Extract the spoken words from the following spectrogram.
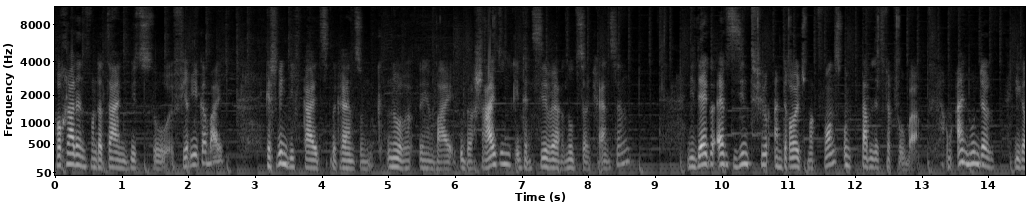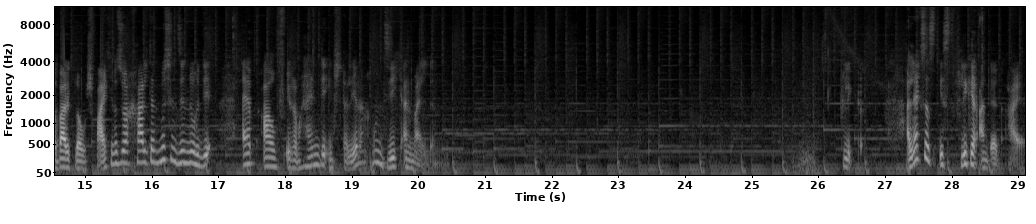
Hochladen von Dateien bis zu 4 GB, Geschwindigkeitsbegrenzung nur bei Überschreitung intensiver Nutzergrenzen. Die Dego-Apps sind für Android-Smartphones und Tablets verfügbar. Um 100 GB Cloud-Speicher zu erhalten, müssen Sie nur die App auf Ihrem Handy installieren und sich anmelden. Flickr. Alexis ist Flickr an der Reihe.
